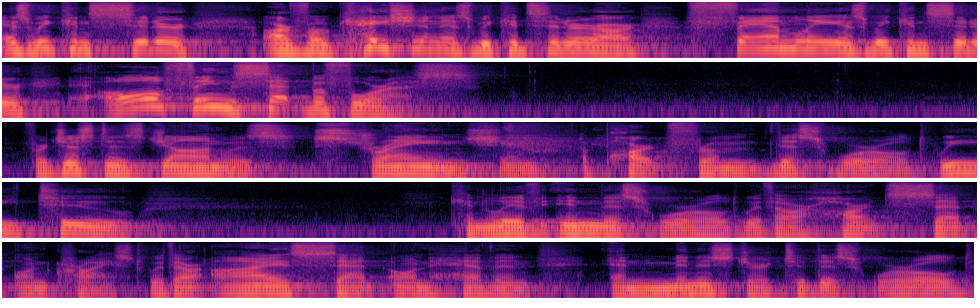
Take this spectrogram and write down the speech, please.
as we consider our vocation, as we consider our family, as we consider all things set before us. For just as John was strange and apart from this world, we too can live in this world with our hearts set on Christ, with our eyes set on heaven, and minister to this world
